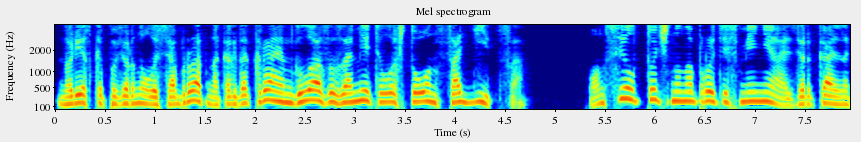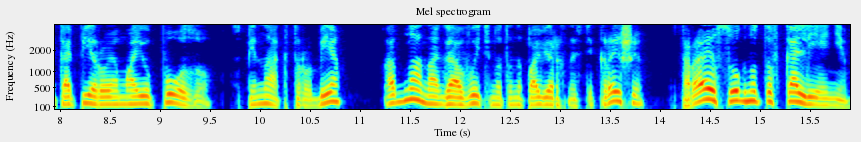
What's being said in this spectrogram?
Но резко повернулась обратно, когда краем глаза заметила, что он садится. Он сел точно напротив меня, зеркально копируя мою позу. Спина к трубе, одна нога вытянута на поверхности крыши, вторая согнута в колени,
